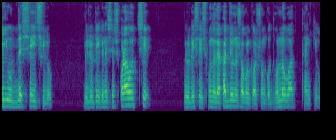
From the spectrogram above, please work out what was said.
এই উদ্দেশ্যেই ছিল। ভিডিওটি এখানে শেষ করা হচ্ছে। ভিডিওটি শেষ পর্যন্ত দেখার জন্য সকলকে অসংখ্য ধন্যবাদ। থ্যাংক ইউ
